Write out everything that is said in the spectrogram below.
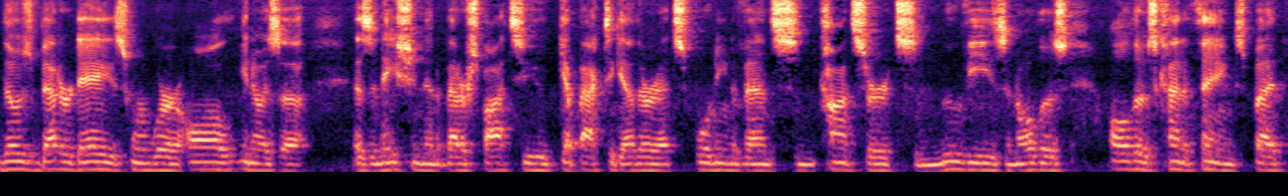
those better days when we're all, you know, as a as a nation in a better spot to get back together at sporting events and concerts and movies and all those all those kind of things. But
